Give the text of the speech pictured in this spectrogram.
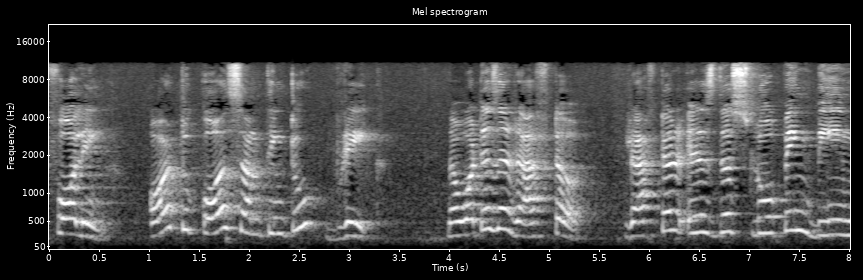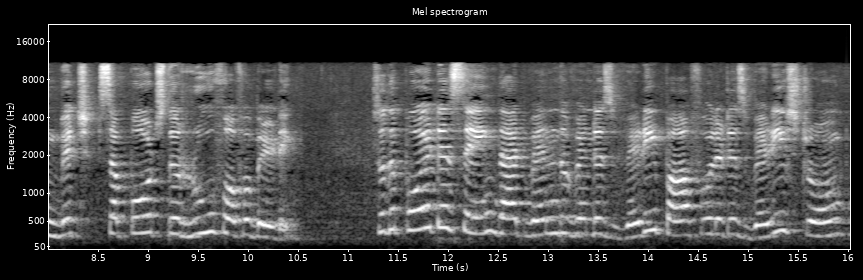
falling or to cause something to break. Now what is a rafter? Rafter is the sloping beam which supports the roof of a building. So the poet is saying that when the wind is very powerful, it is very strong,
